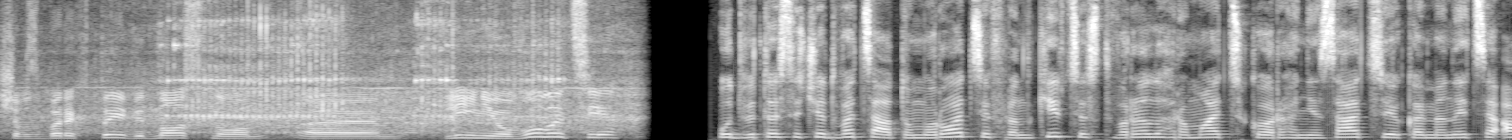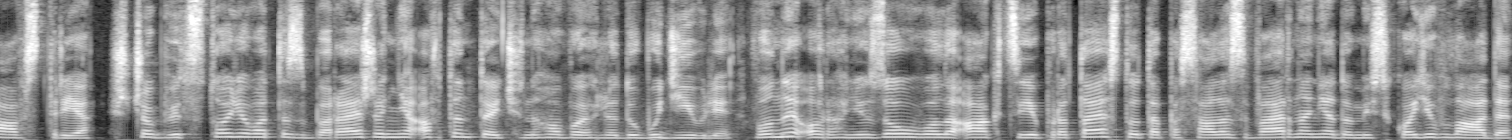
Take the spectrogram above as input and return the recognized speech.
щоб зберегти відносну е, лінію вулиці, У 2020 році франківці створили громадську організацію Кам'яниця Австрія, щоб відстоювати збереження автентичного вигляду будівлі. Вони організовували акції протесту та писали звернення до міської влади,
